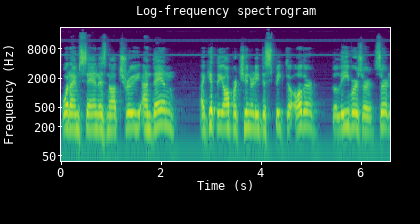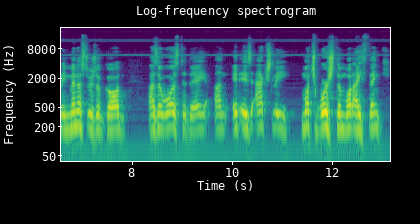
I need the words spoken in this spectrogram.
what I'm saying is not true. And then I get the opportunity to speak to other believers or certainly ministers of God as I was today. And it is actually much worse than what I think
